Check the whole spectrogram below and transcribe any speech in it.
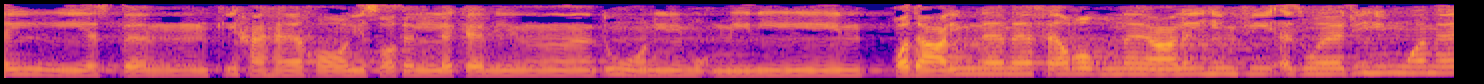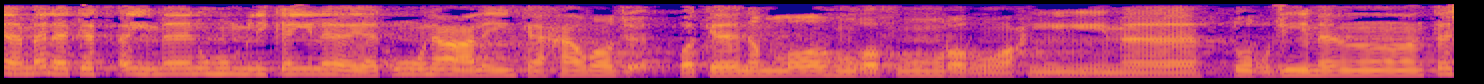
أن يستنكحها خالصة لك من دون المؤمنين. قد علمنا ما فرضنا عليهم في أزواجهم وما ملكت أيمانهم لكي لا يكون عليك حرج. وكان الله غفورا رحيما. ترجي من تشاء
